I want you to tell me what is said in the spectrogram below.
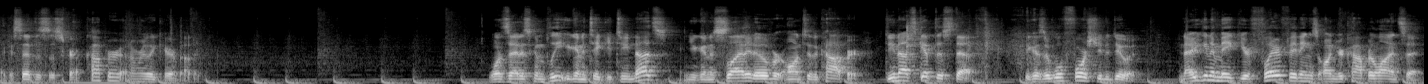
Like I said, this is scrap copper, I don't really care about it. Once that is complete, you're gonna take your two nuts and you're gonna slide it over onto the copper. Do not skip this step because it will force you to do it. Now you're gonna make your flare fittings on your copper line set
